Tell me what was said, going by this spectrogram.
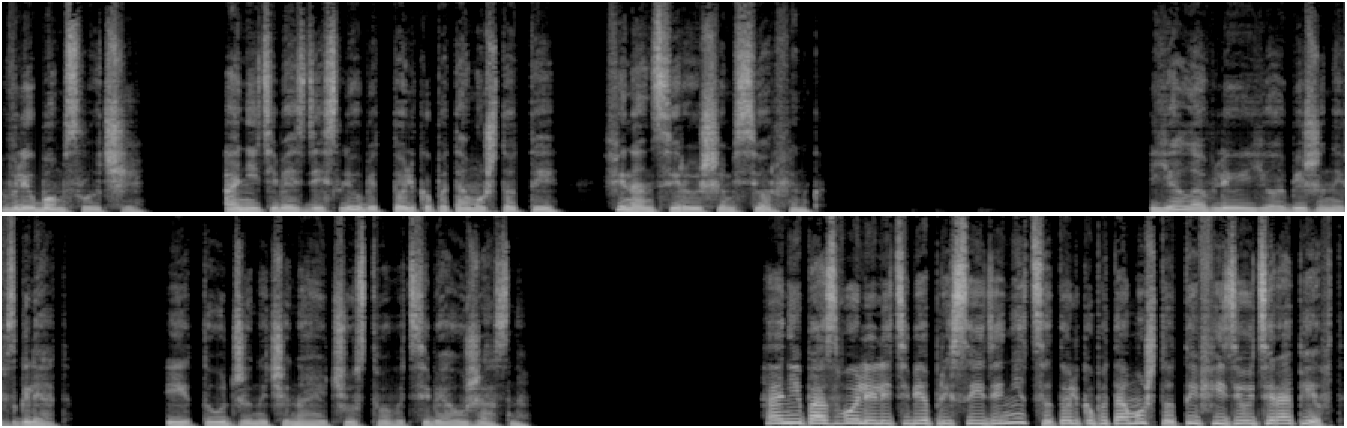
В любом случае, они тебя здесь любят только потому, что ты финансируешь им серфинг. Я ловлю ее обиженный взгляд и тут же начинаю чувствовать себя ужасно. Они позволили тебе присоединиться только потому, что ты физиотерапевт,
